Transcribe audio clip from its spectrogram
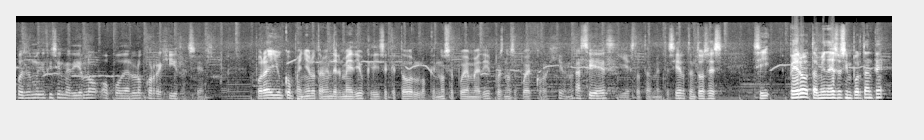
pues es muy difícil medirlo o poderlo corregir. Así es. Por ahí hay un compañero también del medio que dice que todo lo que no se puede medir, pues no se puede corregir, ¿no? Así es. Y es totalmente cierto. Entonces, sí, pero también a eso es importante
